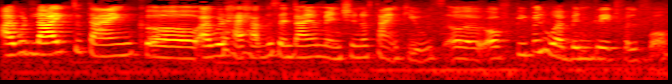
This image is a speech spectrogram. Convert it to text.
i would like to thank uh, i would have this entire mention of thank yous uh, of people who have been grateful for.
